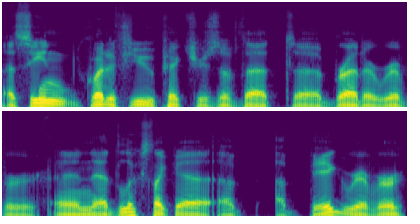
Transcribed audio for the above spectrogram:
I've seen quite a few pictures of that uh, Breede River, and it looks like a, a, a big river.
